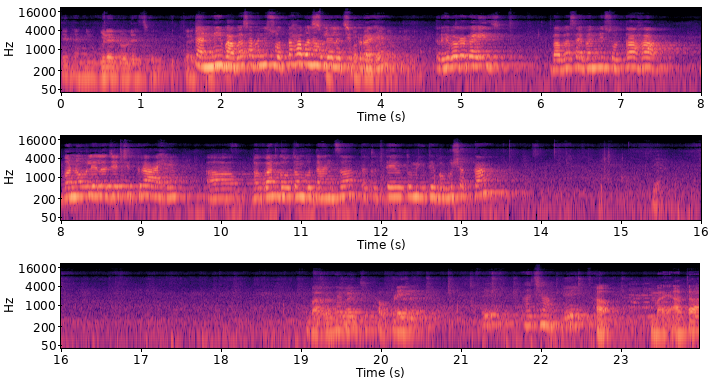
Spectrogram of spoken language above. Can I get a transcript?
ते त्यांनी उघड्या डोळ्याचे बुद्ध त्यांनी बाबासाहेबांनी स्वतः बनवलेलं चित्र आहे. तर हे बघा काहीच बाबासाहेबांनी स्वतः बनवलेलं जे चित्र आहे भगवान गौतम बुद्धांचं तर ते तुम्ही इथे बघू शकता. बाबासाहेबांचे कपडे. अच्छा. हा. बाय आता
